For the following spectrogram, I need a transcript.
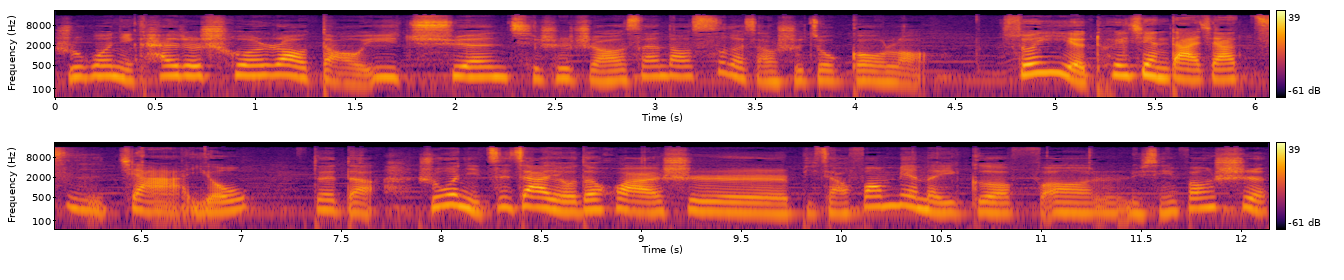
如果你开着车绕岛一圈，其实只要三到四个小时就够了，所以也推荐大家自驾游。对的，如果你自驾游的话，是比较方便的一个呃旅行方式，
